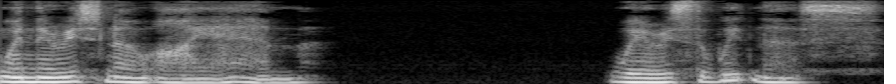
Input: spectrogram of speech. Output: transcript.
When there is no I am, where is the witness?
